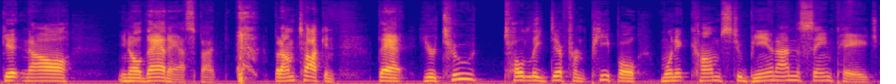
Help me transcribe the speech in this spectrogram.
getting all, you know, that aspect. but I'm talking that you're two totally different people when it comes to being on the same page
